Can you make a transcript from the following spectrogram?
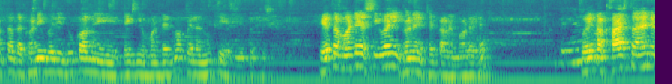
અત્યારે તો ઘણી બધી દુકાનો થઈ ગઈ મંડેરમાં પહેલાં નહોતી એટલી બધી એ તો મંડેર સિવાય ઘણે ઠેકાણે મળે છે. તો એમાં ખાસ તો હે ને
